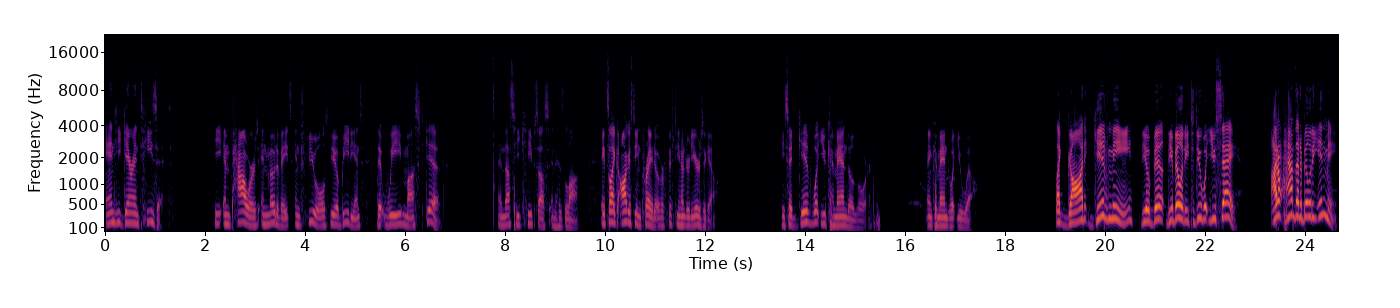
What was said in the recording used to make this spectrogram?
and he guarantees it. He empowers and motivates and fuels the obedience that we must give. And thus he keeps us in his love. It's like Augustine prayed over 1500 years ago. He said, Give what you command, O Lord, and command what you will. Like, God, give me the, obi- the ability to do what you say. I don't have that ability in me.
